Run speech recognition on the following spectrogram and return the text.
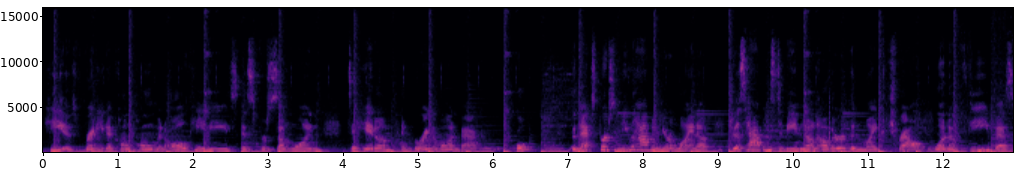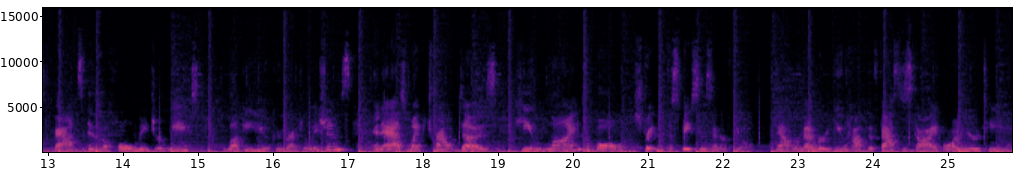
He is ready to come home, and all he needs is for someone to hit him and bring him on back. Cool? The next person you have in your lineup just happens to be none other than Mike Trout, one of the best bats in the whole major leagues. Lucky you, congratulations. And as Mike Trout does, he lines a ball straight into the space in center field. Now, remember, you have the fastest guy on your team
